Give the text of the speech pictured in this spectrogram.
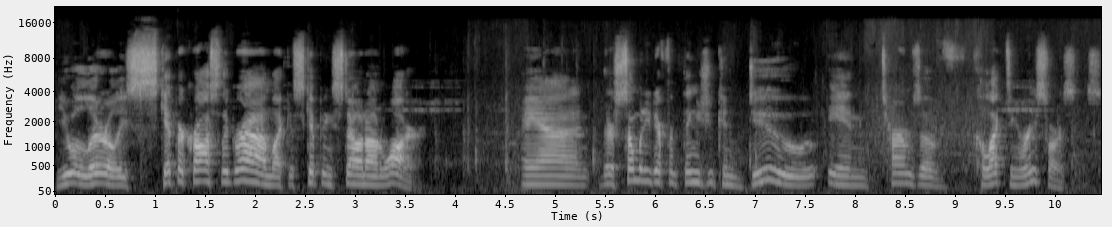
you will literally skip across the ground like a skipping stone on water. And there's so many different things you can do in terms of collecting resources.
